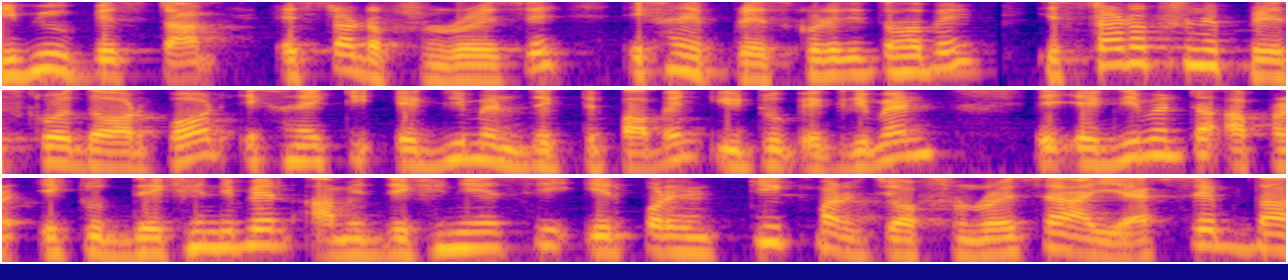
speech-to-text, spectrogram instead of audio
review base term start option রয়েছে, এখানে প্রেস করে দিতে হবে। স্টার্ট অপশনে প্রেস করে দেওয়ার পর, এখানে একটি এগ্রিমেন্ট দেখতে পাবেন ইউটিউব এগ্রিমেন্ট এই এগ্রিমেন্টটা আপনারা একটু দেখে নেবেন, আমি দেখে নিয়েছি। এরপর এখানে টিক মার্ক যে অপশন রয়েছে I accept the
